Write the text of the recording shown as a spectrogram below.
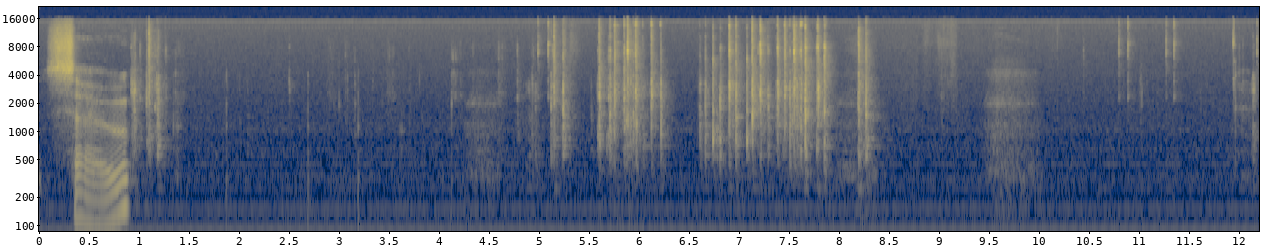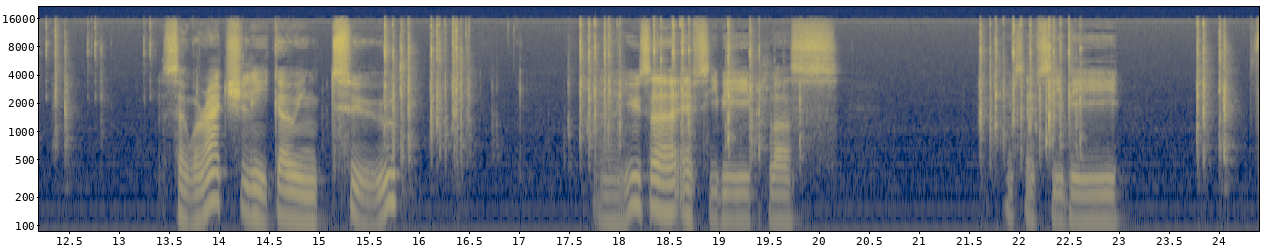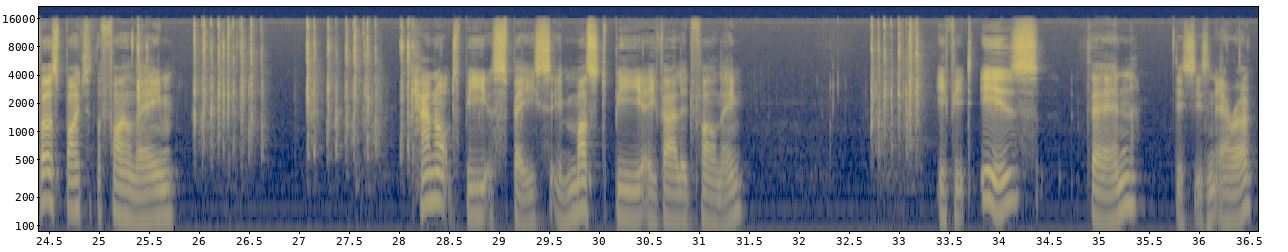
So So we're actually going to uh, user FCB plus FCB first byte of the file name cannot be a space, it must be a valid file name. If it is, then this is an error.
